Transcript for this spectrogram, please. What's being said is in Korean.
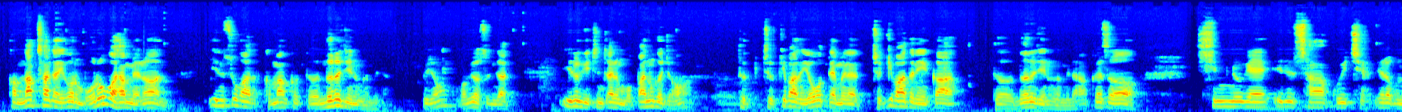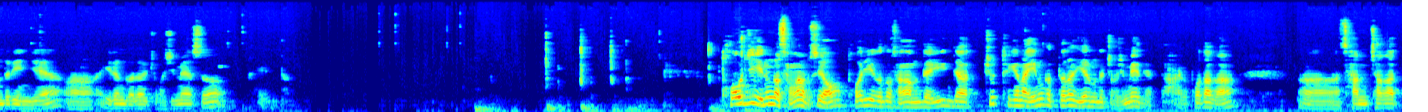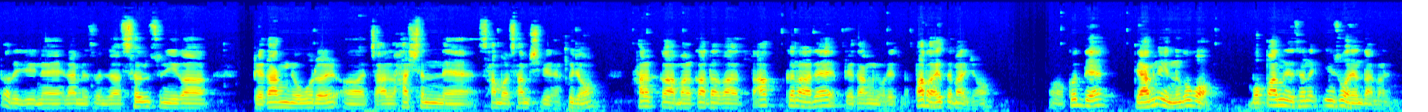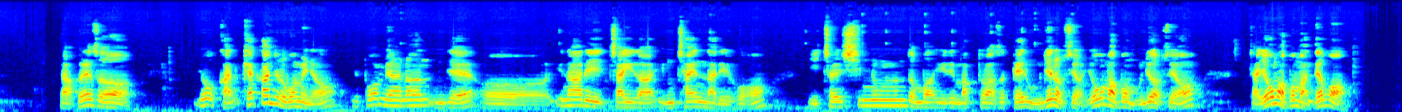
그럼 낙찰자 이거를 모르고 하면은 인수가 그만큼 더 늘어지는 겁니다. 그죠? 거기서 이제 1억 2천짜리 못 받는 거죠. 적- 적기 받은 요거 때문에 적기 받으니까 더 늘어지는 겁니다. 그래서 16의 14927 여러분들이 이제 어, 이런 거를 조심해서 해야 됩니다. 토지 이런 거 상관없어요. 토지 이것도 상관없는데 이제 주택이나 이런 것들은 여러분들 조심해야. 딱 보다가 어, 3차가 떨어지네 라면서 이제 선순위가 배당 요구를 어, 잘 하셨네 3월 30일에 그죠? 할까 말까 하다가 딱 그날에 배당 요구를. 받아야겠단 말이죠. 어, 근데 대학력 있는 거고 못 받는 데서는 인수가 된단 말입니다. 자, 그래서 요 가- 객관적으로 보면요. 보면은 이제 어, 이날이 자기가 임차인 날이고 2016년도 뭐 일이 막 들어와서 별 문제는 없어요. 요것만 보면 문제가 없어요. 자, 요것만 보면 안 되고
